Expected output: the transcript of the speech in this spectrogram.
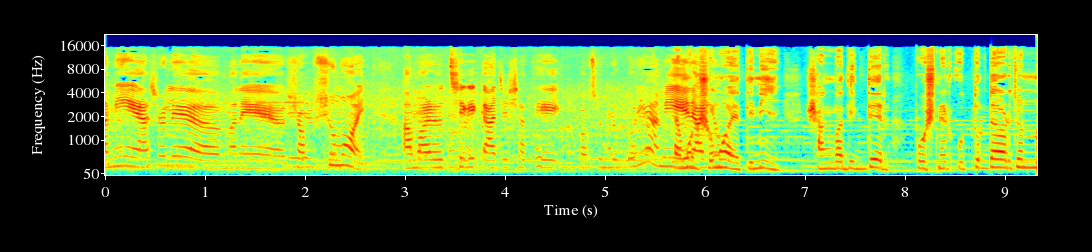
আমি আসলে মানে সব সময় আমার হচ্ছে কি কাজের সাথে পছন্দ করি। আমি এমন সময় তিনি সাংবাদিকদের প্রশ্নের উত্তর দেওয়ার জন্য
